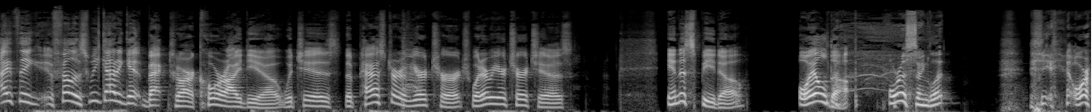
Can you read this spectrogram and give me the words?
I think, fellas, we got to get back to our core idea, which is the pastor of your church, whatever your church is, in a Speedo, oiled up, or a singlet. or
